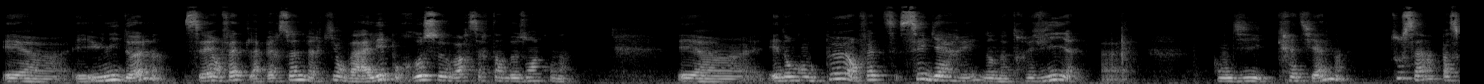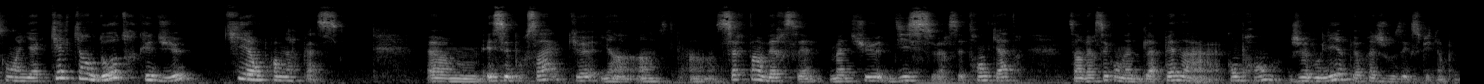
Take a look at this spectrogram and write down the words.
Euh, et, une idole, c'est en fait la personne vers qui on va aller pour recevoir certains besoins qu'on a. Et, euh, donc on peut en fait s'égarer dans notre vie euh, qu'on dit chrétienne, tout ça parce qu'il y a quelqu'un d'autre que Dieu qui est en première place. et c'est pour ça qu'il y a un, un, certain verset, Matthieu 10, verset 34, c'est un verset qu'on a de la peine à comprendre. Je vais vous lire, puis après je vous explique un peu.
